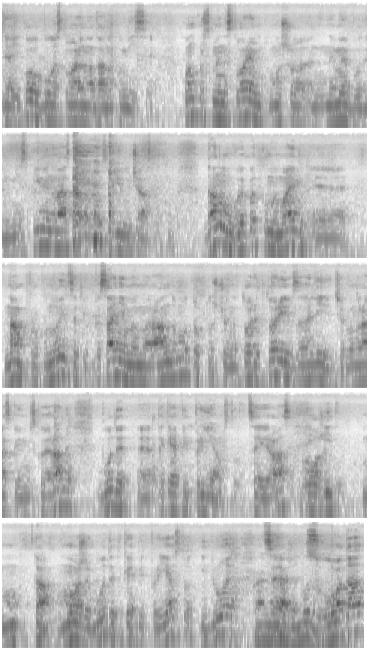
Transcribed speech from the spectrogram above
для якого була створена дана комісія. Конкурс ми не створюємо, тому що не ми будемо ні співінвестором, ні співучасником. В даному випадку ми маємо, е, нам пропонується підписання меморандуму, тобто що на території взагалі Червонорадської міської ради буде е, таке підприємство. Цей раз Може і бути. може бути таке підприємство. І друге, Правильно це каже, згода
